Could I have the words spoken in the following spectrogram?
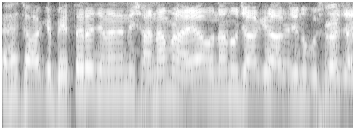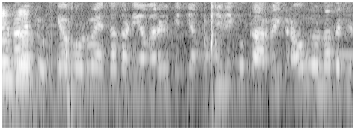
ਇਹ ਜਾ ਕੇ ਬਿਹਤਰ ਹੈ ਜਿਨ੍ਹਾਂ ਨੇ ਨਿਸ਼ਾਨਾ ਬਣਾਇਆ ਉਹਨਾਂ ਨੂੰ ਜਾ ਕੇ ਆਪ ਜੀ ਨੂੰ ਪੁੱਛਣਾ ਚਾਹੀਦਾ। ਨੇ ਝੂਠੀਆਂ ਫੋਟੋਆਂ ਇਦਾਂ ਤੁਹਾਡੀਆਂ ਵਾਇਰਲ ਕੀਤੀਆਂ ਤੁਸੀਂ ਵੀ ਕੋਈ ਕਾਰਵਾਈ ਕਰਾਓਗੇ ਉਹਨਾਂ ਤੇ ਫਿਰ?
